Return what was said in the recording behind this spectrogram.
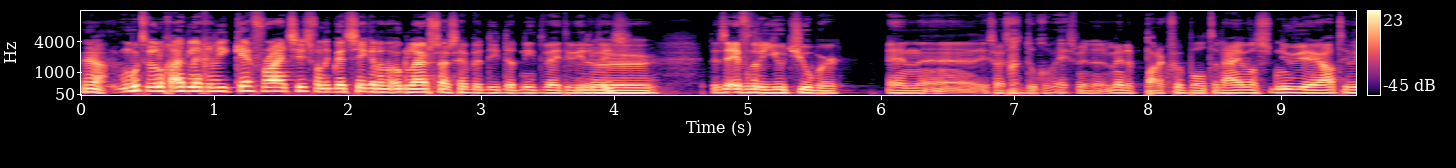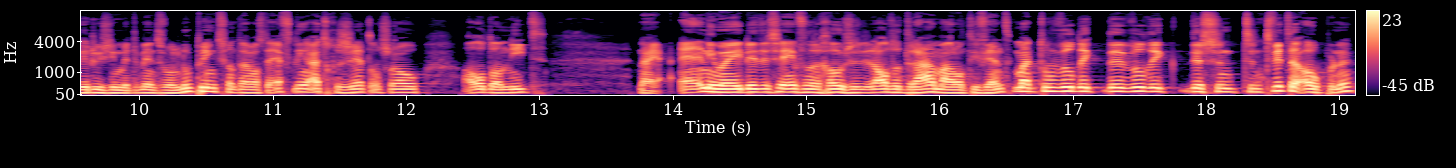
Ja. Moeten we nog uitleggen wie Kev Rides is? Want ik weet zeker dat we ook luisteraars hebben die dat niet weten wie dat is. Nee. Dit is een van de YouTuber. En eh is uit gedoe geweest met, een- met het parkverbod. En hij was nu weer, had hij weer ruzie met de mensen van Loopings. Want hij was de Efteling uitgezet of zo. Al dan niet. Nou ja, anyway, dit is een van de gozer. Dit is altijd drama rond die vent. Maar toen wilde ik, de, wilde ik dus een, zijn Twitter openen.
